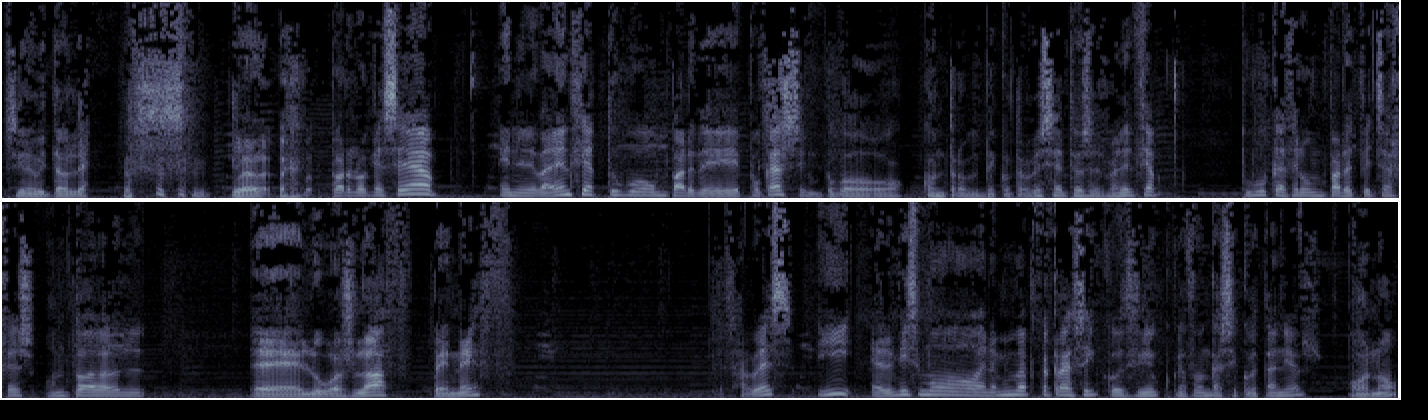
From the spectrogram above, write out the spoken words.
es inevitable. Claro. por lo que sea, en el Valencia tuvo un par de épocas un poco contro- de controversia. Entonces, Valencia tuvo que hacer un par de fichajes. Un tal eh, Lugoslav Penez, ¿sabes? Y el mismo, en la misma época casi coincidió que fueron casi coetáneos, o no,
